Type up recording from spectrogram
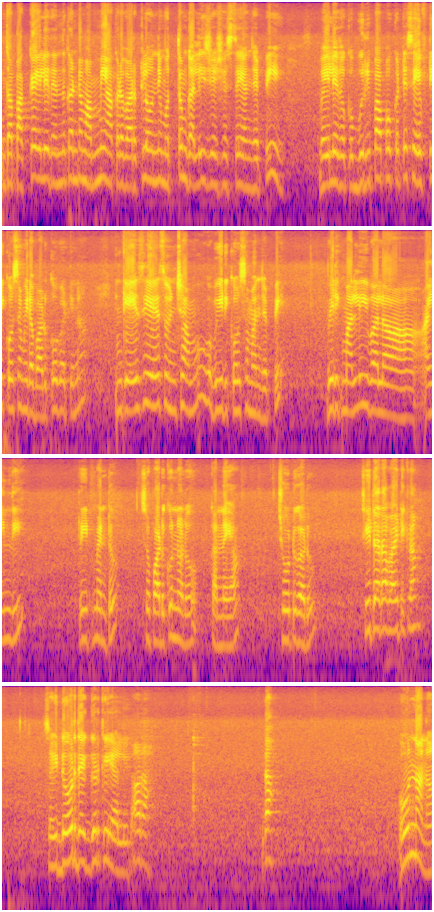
ఇంకా పక్క వేయలేదు ఎందుకంటే మమ్మీ అక్కడ వర్క్లో ఉంది మొత్తం గలీజ్ చేసేస్తాయి అని చెప్పి వేయలేదు. ఒక బుర్రి పాప ఒకటే సేఫ్టీ కోసం ఇక్కడ పడుకోబెట్టిన ఇంకా ఏసీ వేసి ఉంచాము వీడి కోసం అని చెప్పి. వీడికి మళ్ళీ ఇవాళ అయింది ట్రీట్మెంట్. సో పడుకున్నాడు కన్నయ్య చోటుగాడు. చీటారా బయటికి రా. సో ఈ డోర్ దగ్గరికి వేయాలి రా రా. అవునానా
